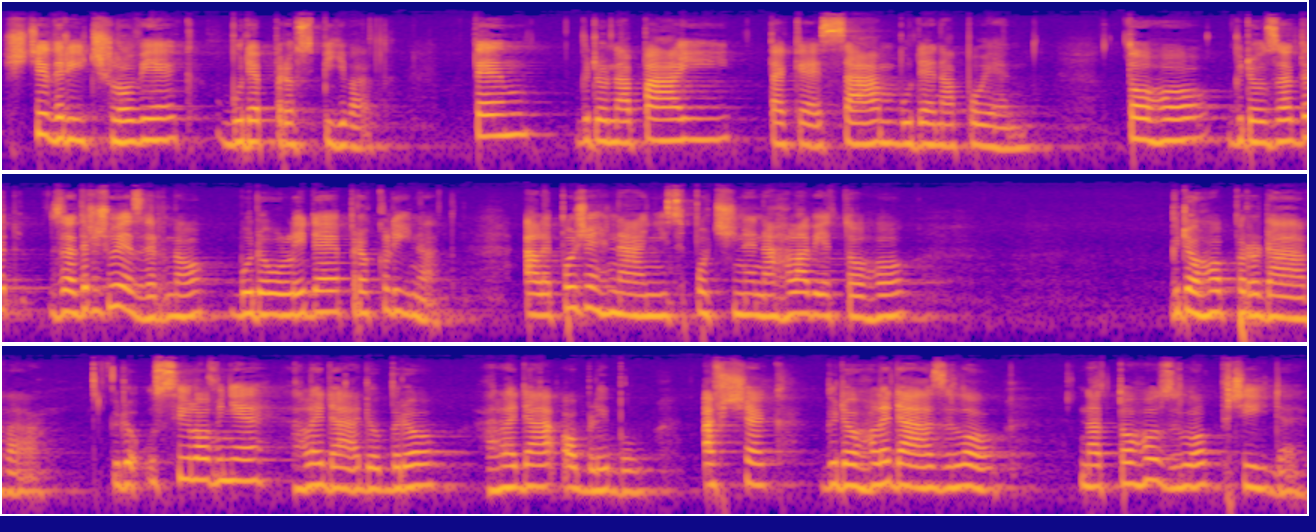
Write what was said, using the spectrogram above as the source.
Štědrý člověk bude prospívat. Ten, kdo napájí, také sám bude napojen. Toho, kdo zadržuje zrno, budou lidé proklínat, ale požehnání spočíne na hlavě toho, kdo ho prodává. Kdo usilovně hledá dobro, hledá oblibu. Avšak kdo hledá zlo, na toho zlo přijde.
